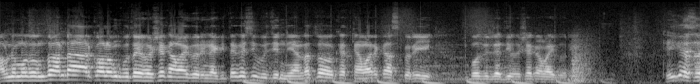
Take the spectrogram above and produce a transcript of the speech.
আপনার মতন তো আমরা আর কলম কোথায় হয়েছে কামাই করি না, কিতা গেছি বুঝিনি আমরা তো ক্ষেত্রে আমার কাজ করি বদলিয়া দিয়ে হয়েছে কামাই করি। ঠিক আছে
